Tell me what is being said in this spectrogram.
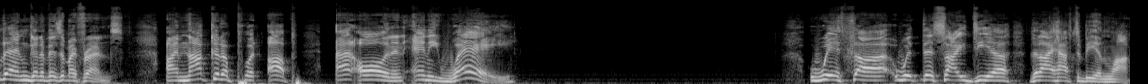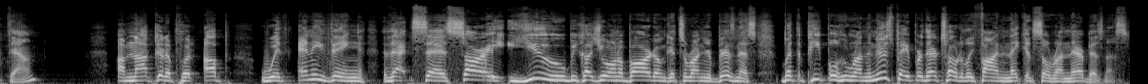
then, going to visit my friends. I'm not going to put up at all and in any way with uh, with this idea that I have to be in lockdown. I'm not going to put up with anything that says, sorry, you, because you own a bar, don't get to run your business. But the people who run the newspaper, they're totally fine and they can still run their business.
